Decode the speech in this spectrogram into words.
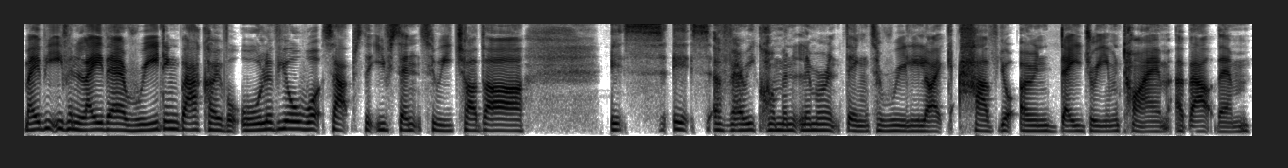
maybe even lay there reading back over all of your WhatsApps that you've sent to each other it's it's a very common limerent thing to really like have your own daydream time about them.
